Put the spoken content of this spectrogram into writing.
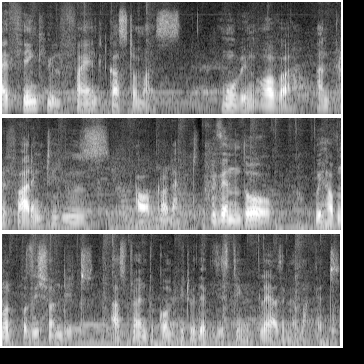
I think you'll find customers moving over and preferring to use our product, even though we have not positioned it as trying to compete with existing players in the market.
